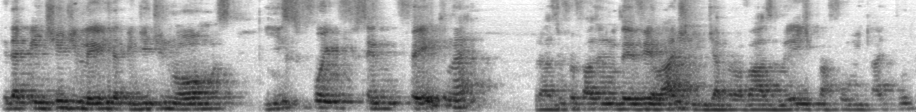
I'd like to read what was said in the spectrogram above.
que dependia de leis, dependia de normas, e isso foi sendo feito, né, o Brasil foi fazendo o dever lá de, de aprovar as leis para fomentar e tudo,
